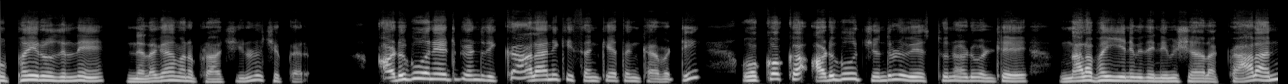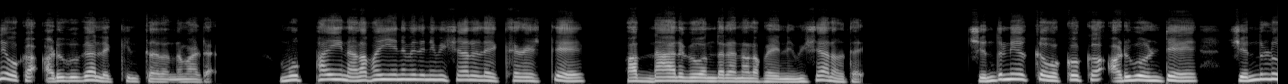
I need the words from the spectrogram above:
30 రోజులనే నెలగా మన ప్రాచీనులు చెప్పారు. అడుగు అనేటటువంటిది కాలానికి సంకేతం కాబట్టి ఒక్కొక్క అడుగు చంద్రుడు వేస్తున్నాడు అంటే 48 నిమిషాల కాలాన్ని ఒక అడుగుగా లెక్కించాలన్నమాట. 30, 48 నిమిషాలు లెక్క వేస్తే 1440 నిమిషాలవుతాయి. చంద్రుని యొక్క ఒక్కొక్క అడుగు అంటే చంద్రుడు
